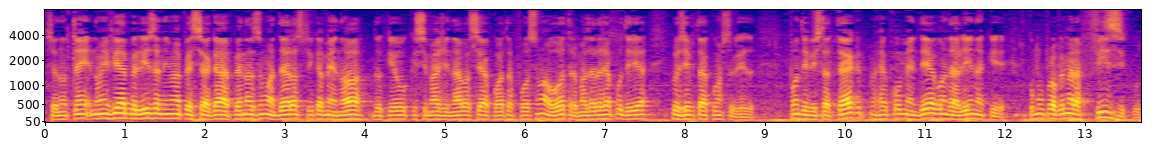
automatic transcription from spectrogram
Você não, tem, não inviabiliza nenhuma PCH, apenas uma delas fica menor do que o que se imaginava se a cota fosse uma outra, mas ela já poderia, inclusive, estar construída. Do ponto de vista técnico, recomendei a Gondalina que, como o problema era físico,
